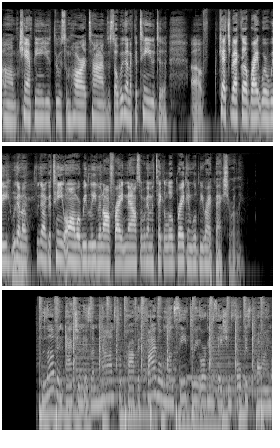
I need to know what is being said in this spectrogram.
um, champion you through some hard times. And so we're going to continue to. Uh, catch back up right where we we're gonna we're gonna continue on where we're leaving off right now so we're gonna take a little break and we'll be right back shortly Love in Action is a non for profit 501c3 organization focused on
